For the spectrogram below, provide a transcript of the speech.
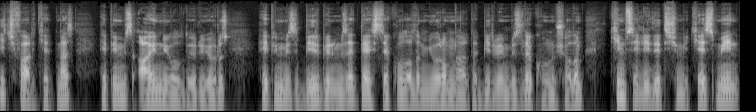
Hiç fark etmez. Hepimiz aynı yolda yürüyoruz. Hepimiz birbirimize destek olalım. Yorumlarda birbirimizle konuşalım. Kimseyle iletişimi kesmeyin.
